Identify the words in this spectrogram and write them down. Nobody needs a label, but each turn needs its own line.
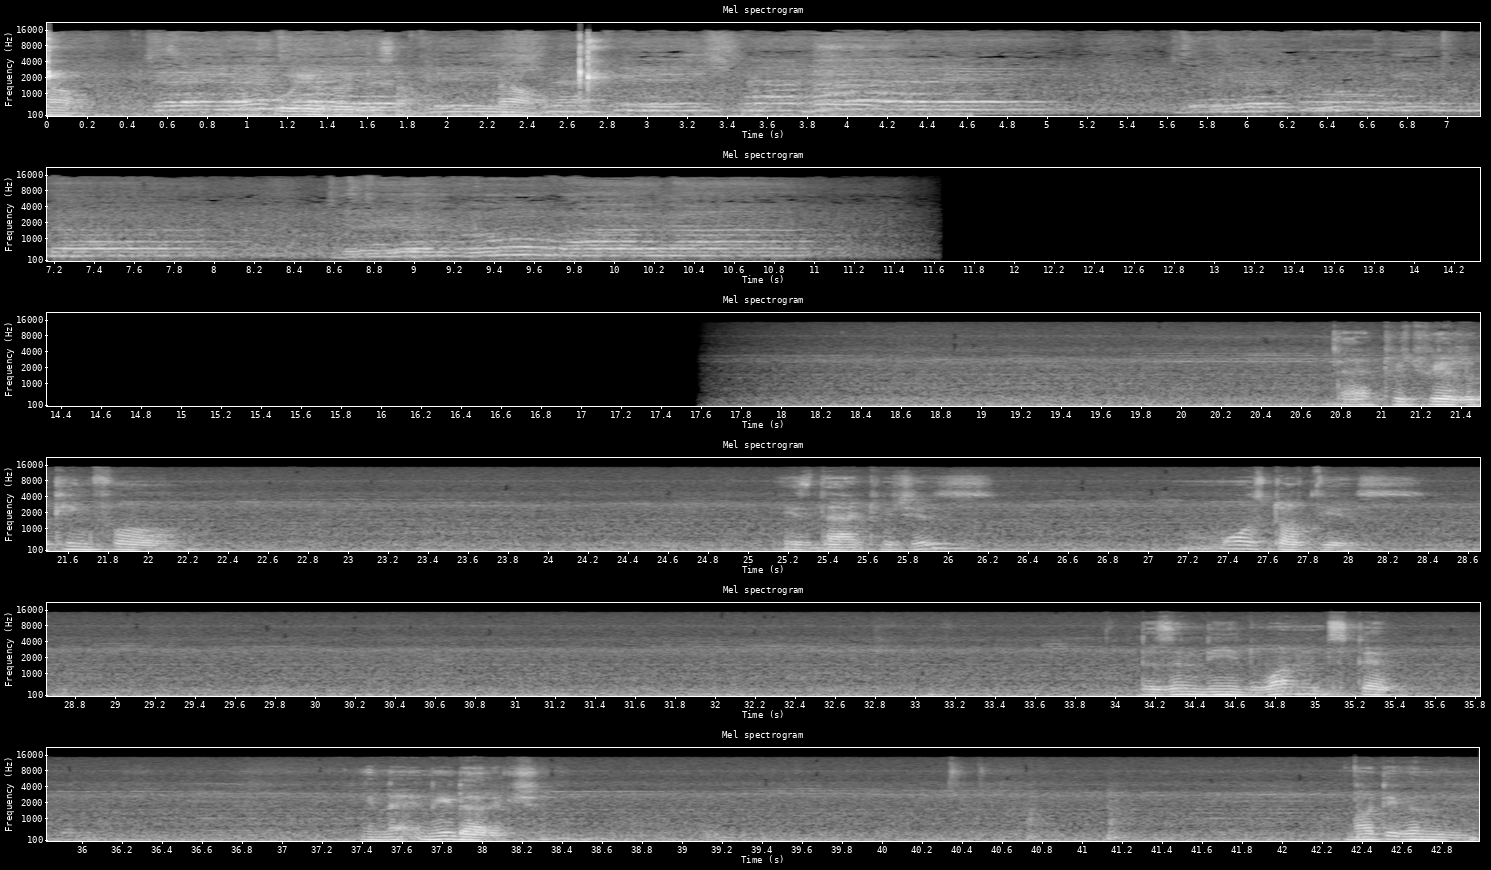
Now. Before you heard the sound. Now. That which we are looking for is that which is most obvious. Doesn't need one step in any direction. Not even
